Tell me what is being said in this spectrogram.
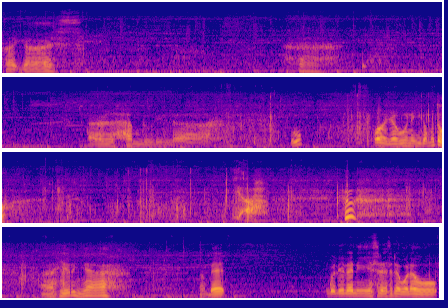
Strike guys. Alhamdulillah. Up. Wah, jauh naik kat motor. Ya. Huh. Akhirnya Not bad. Bolehlah ni sedap-sedap buat lauk.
